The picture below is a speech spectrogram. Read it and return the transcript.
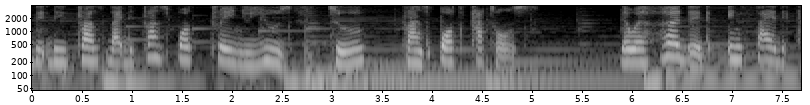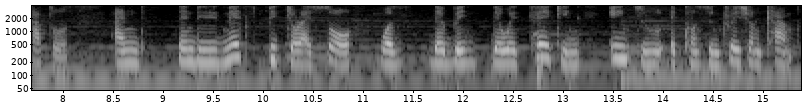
the, the trans like the transport train you use to transport cattle. They were herded inside the cattle, and then the next picture I saw was they been they were taken into a concentration camp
